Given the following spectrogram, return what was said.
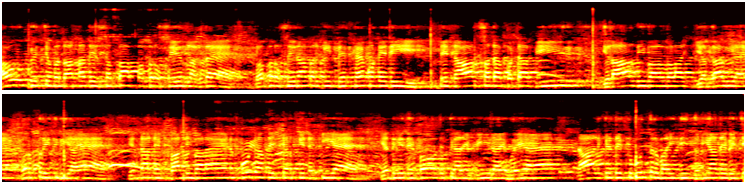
ਆਓ ਵਿੱਚ ਮੈਦਾਨਾਂ ਦੇ ਸੱਤਾ ਬੱਬਰ ਸ਼ੇਰ ਲੱਗਦਾ ਹੈ ਬੱਬਰ ਸ਼ੇਰਾਂ ਵਰਗੀ ਦੇਖ ਹੈ ਮੁੰਡੇ ਦੀ। ਤੇ ਨਾਲ ਸਾਡਾ ਵੱਡਾ ਵੀਰ ਜਲਾਲ ਦੀ ਵਾਲ ਜੱਗਾ ਵੀ ਆਇਆ ਗੁਰਪ੍ਰੀਤ ਵੀ ਆਇਆ ਜਿਨ੍ਹਾਂ ਨੇ ਬਾਲੀ ਵਾਲਾ ਐਨ ਮੋਢਿਆਂ ਤੇ ਚੜ ਕੇ ਨੱਚੀ ਹੈ। ਜ਼ਿੰਦਗੀ ਦੇ ਬਹੁਤ ਪਿਆਰੇ ਵੀਰ ਆਏ ਹੋਏ ਹੈ। ਨਾਲ ਕਹਿੰਦੇ ਕਬੂਤਰ ਬਾਈ ਦੀ ਦੁਨੀਆ ਦੇ ਵਿੱਚ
